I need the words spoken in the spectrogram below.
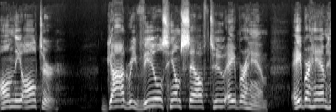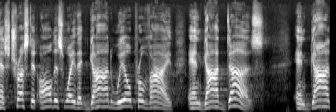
on the altar, God reveals himself to Abraham. Abraham has trusted all this way that God will provide, and God does. And God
